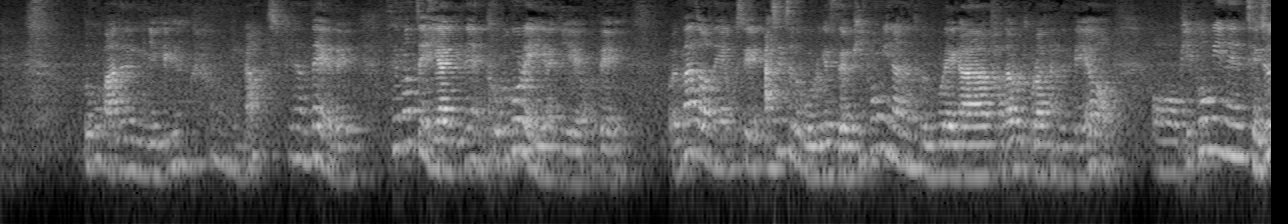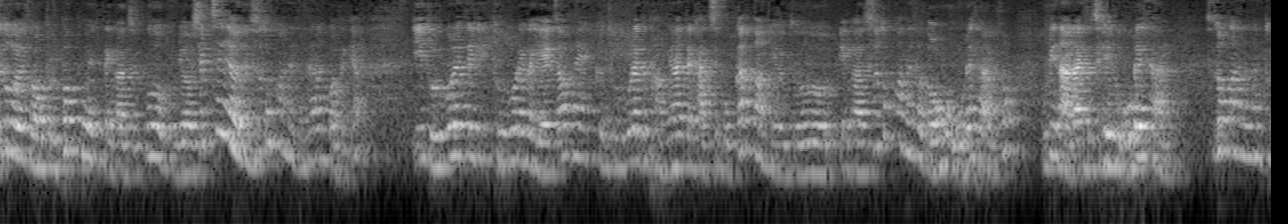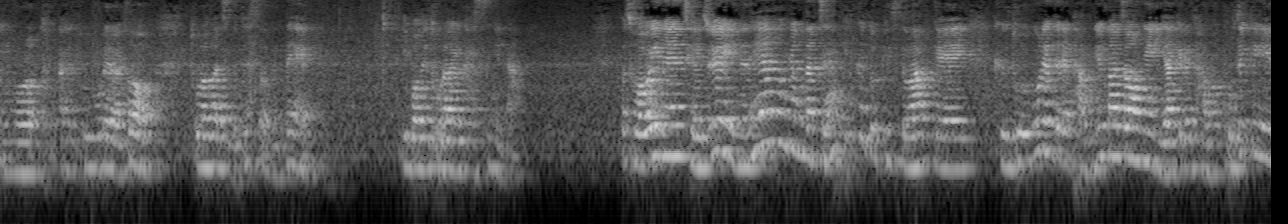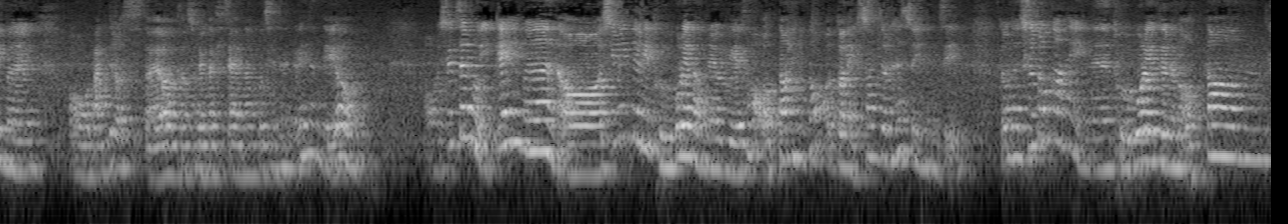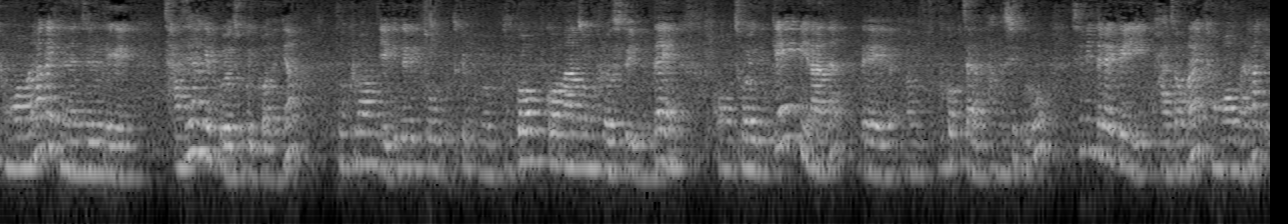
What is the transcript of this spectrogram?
너무 많은 얘기를 하는 건가 싶긴 한데 네. 세 번째 이야기는 돌고래 이야기예요. 네. 얼마 전에 혹시 아실지도 모르겠어요. 비봉이라는 돌고래가 바다로 돌아갔는데요. 어, 비봉이는 제주도에서 불법 포획돼가지고 무려 17년을 수도권에서 살았거든요. 이 돌고래들이 돌고래가 예전에 그 돌고래들 방류할 때 같이 못 갔던 이유도 얘가 수도권에서 너무 오래 살아서 우리나라에서 제일 오래 산 수도권에서 산 동물 아니 돌고래라서 돌아가지 못했었는데 이번에 돌아를 갔습니다. 그래서 저희는 제주에 있는 해양환경단체 핫핑크 도피스와 함께 그 돌고래들의 방류 과정의 이야기를 담은 보드게임을 어, 만들었어요. 그래서 저희가 디자인하고 제작을 했는데요. 어, 실제로 이 게임은 어, 시민들이 돌고래 방류를 위해서 어떤 행동, 어떤 액션들을 할 수 있는지 또는 수족관에 있는 돌고래들은 어떤 경험을 하게 되는지를 되게 자세하게 보여주고 있거든요. 그래서 그런 얘기들이 좀 어떻게 보면 무겁거나 좀 그럴 수도 있는데 어, 저희는 게임이라는 네, 어떤 무겁지 않은 방식으로 시민들에게 이 과정을 경험을 하게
